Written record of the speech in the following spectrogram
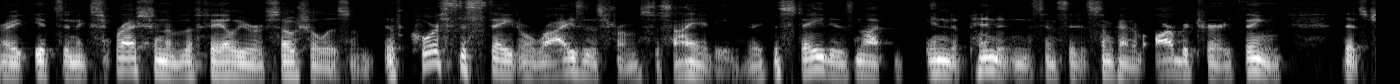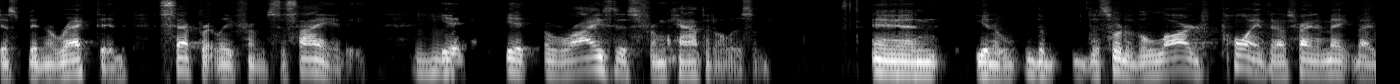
right? It's an expression of the failure of socialism. Of course, the state arises from society, right? The state is not independent in the sense that it's some kind of arbitrary thing that's just been erected separately from society. Mm-hmm. It, it arises from capitalism. And, you know, the, the sort of the large point that I was trying to make by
